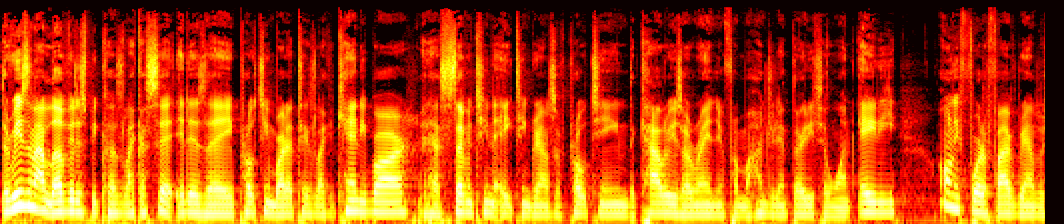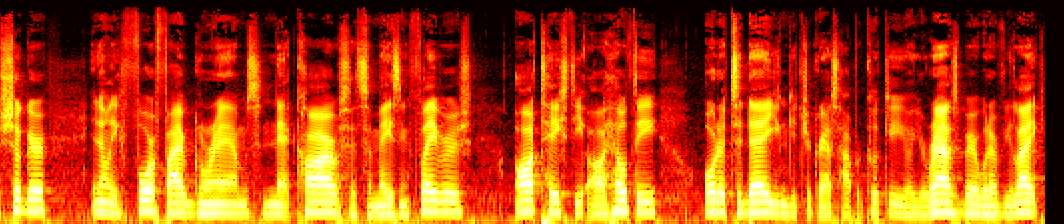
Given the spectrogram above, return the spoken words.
the reason I love it is because, like I said, it is a protein bar that tastes like a candy bar. It has 17 to 18 grams of protein. The calories are ranging from 130 to 180. Only four to five grams of sugar, and only four or five grams net carbs. It's amazing flavors, all tasty, all healthy. Order today. You can get your grasshopper cookie or your raspberry, whatever you like.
